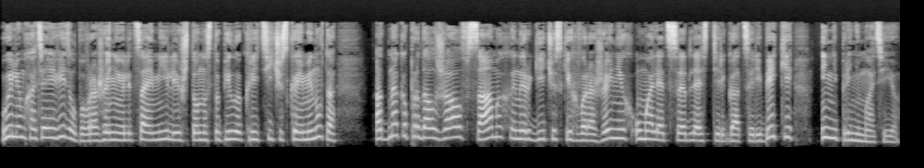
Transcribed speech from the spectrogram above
Уильям, хотя и видел по выражению лица Эмилии, что наступила критическая минута, однако продолжал в самых энергических выражениях умолять Сэдли остерегаться Ребекки и не принимать ее.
